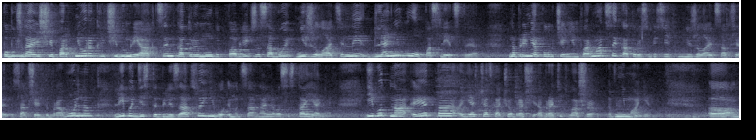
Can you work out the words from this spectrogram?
побуждающая партнера к речевым реакциям, которые могут повлечь за собой нежелательные для него последствия – Например, получение информации, которую собеседник не желает сообщать, сообщать добровольно, либо дестабилизацию его эмоционального состояния. И вот на это я сейчас хочу обратить ваше внимание. Э,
